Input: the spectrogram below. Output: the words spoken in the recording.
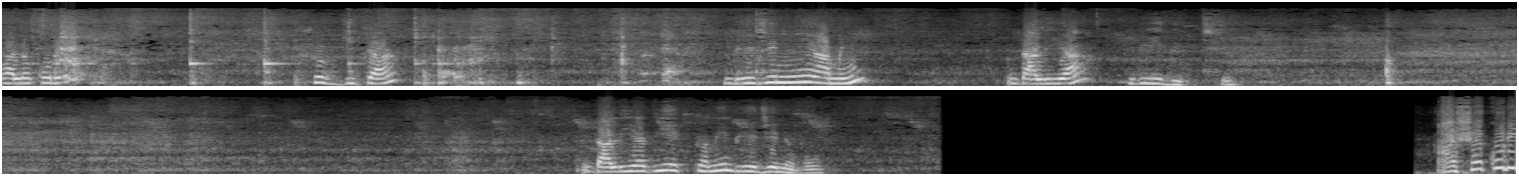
ভালো করে সবজিটা ভেজে নিয়ে আমি ডালিয়া দিয়ে দিচ্ছি। ডালিয়া দিয়ে একটু আমি ভেজে নেব। আশা করি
